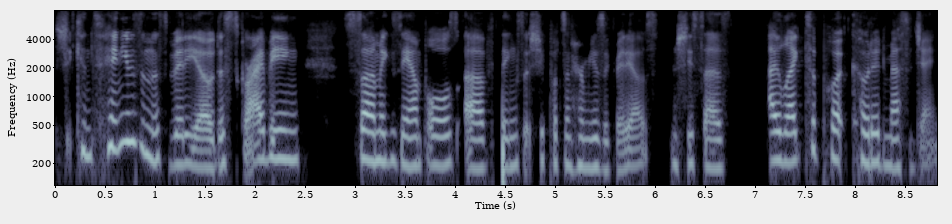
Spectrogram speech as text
She continues in this video describing some examples of things that she puts in her music videos. And she says, I like to put coded messaging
